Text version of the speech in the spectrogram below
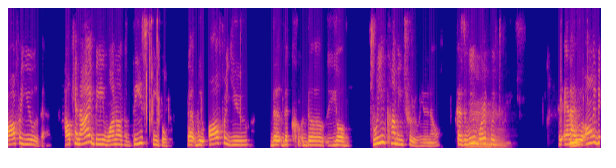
offer you that. How can I be one of these people that will offer you the the the your dream coming true? You know, because we mm. work with mm. dreams, and I will only be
